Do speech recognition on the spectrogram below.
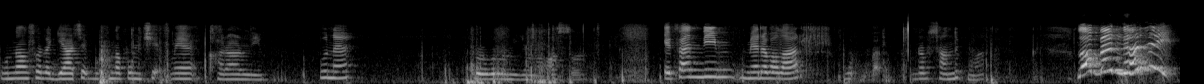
Bundan sonra gerçek bir FNAF çekmeye kararlıyım. Bu ne? Sorgulamayacağım ama asla. Efendim merhabalar. Bu- Burada bir sandık mı var? Lan ben neredeyim?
